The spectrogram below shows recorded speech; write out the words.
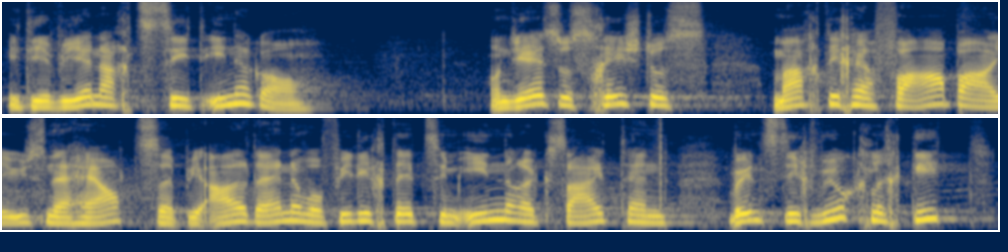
in die Weihnachtszeit hineingehen. Und Jesus Christus Mach dich erfahrbar in unseren Herzen, bei all denen, die vielleicht jetzt im Inneren gesagt haben, wenn es dich wirklich gibt,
